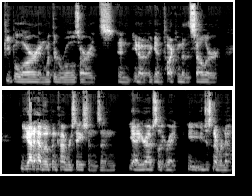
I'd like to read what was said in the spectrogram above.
people are and what their roles are, it's and you know again talking to the seller, you got to have open conversations. And yeah, you're absolutely right. You, you just never know.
